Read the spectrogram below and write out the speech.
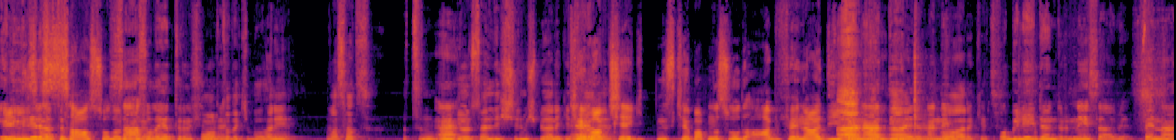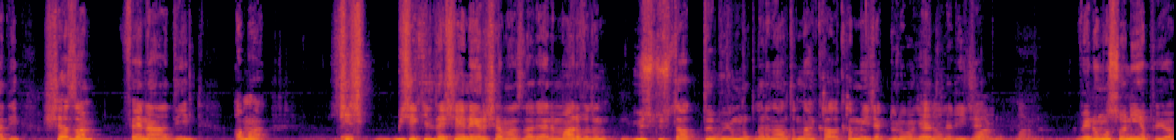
eli Elinizi ileri atıp sağa sola sağa böyle. sola yatırın şimdi. Ortadaki bu hani vasatın Ha. görselleştirilmiş bir Hani hareket. kebapçıya gittiniz. Kebap nasıl oldu? Abi fena değil. Aha, Fena değil. Aynen Hani- o hareket. O bileği döndürün. Neyse abi. Fena değil. Shazam fena değil. Ama hiç bir şekilde şeyle yarışamazlar. Yani Marvel'ın üst üste attığı bu yumrukların altından kalkamayacak duruma geldiler iyice. var mı? Var mı? Venom'u Sony yapıyor.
